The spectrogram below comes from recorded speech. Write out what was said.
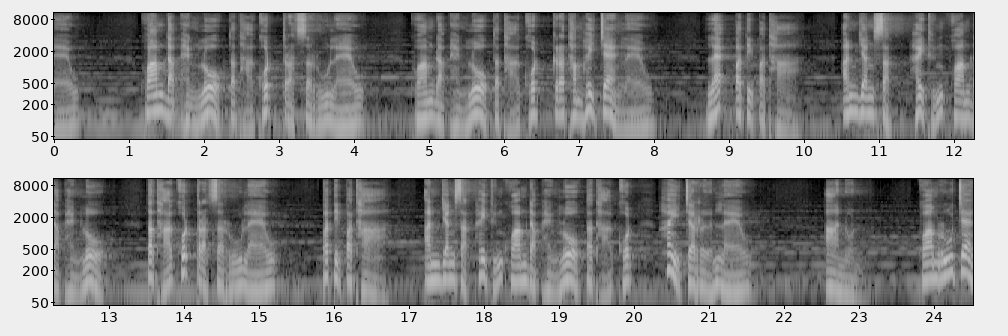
แล้ว ความดับแห่งโลกตถาคตตรัสรู้แล้ว ความดับแห่งโลกตถาคตกระทำให้แจ้งแล้ว และปฏิปทา อันยังสัตว์ให้ถึงความดับแห่งโลก ตถาคตตรัสรู้แล้ว ปฏิปทา อันยังสัตว์ให้ถึงความดับแห่งโลกตถาคตให้เจริญแล้ว อานนท์ความรู้แจ้ง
